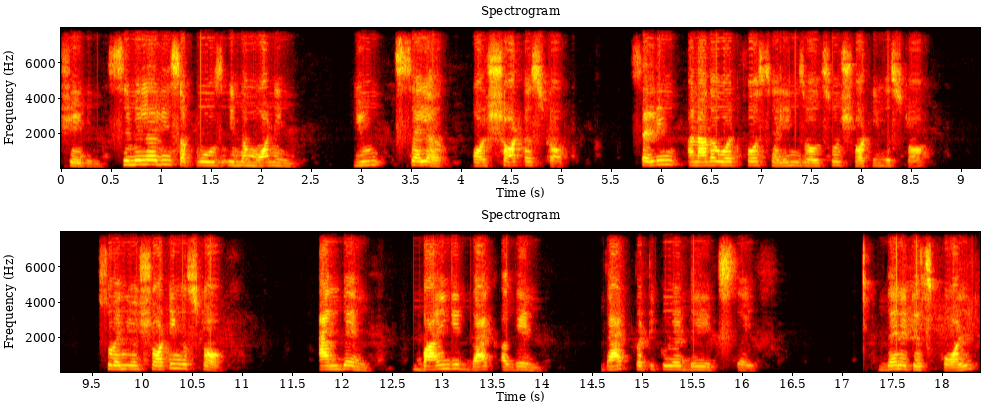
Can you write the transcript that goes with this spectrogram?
trading. Similarly, suppose in the morning you sell a or short a stock. Selling, another word for selling is also shorting a stock. So when you're shorting a stock and then buying it back again that particular day itself, then it is called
